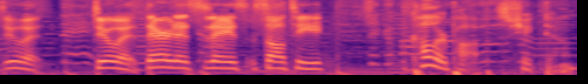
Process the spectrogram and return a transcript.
Do it. Do it. There it is. Today's salty color pop shakedown.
